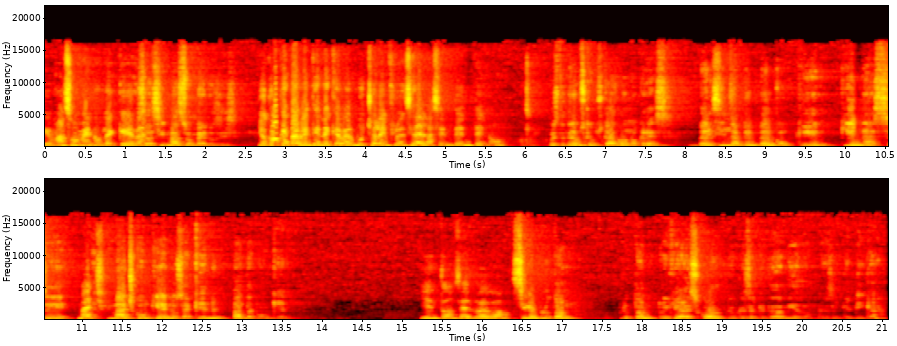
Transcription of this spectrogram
Que más o menos le O quedan. sea, así más o menos dice. Yo creo que también tiene que ver mucho la influencia del ascendente, ¿no? Pues tendremos que buscarlo, ¿no crees? Ver, Pues sí. Y también ver con quién, quién hace Match. con quién, o sea, quién empata con quién. Y entonces luego, Sigue Plutón. Plutón rige a Escorpio, que es el que te da miedo, que es el que pica.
